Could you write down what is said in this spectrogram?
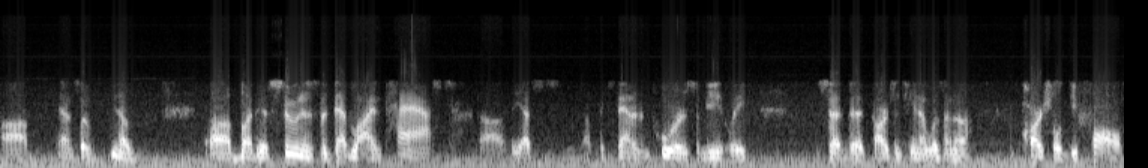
Uh, and so, you know, but as soon as the deadline passed, the S, think Standard and Poor's immediately said that Argentina was in a partial default.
